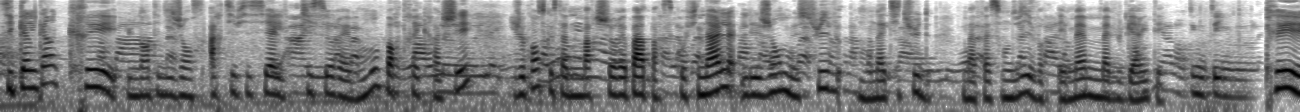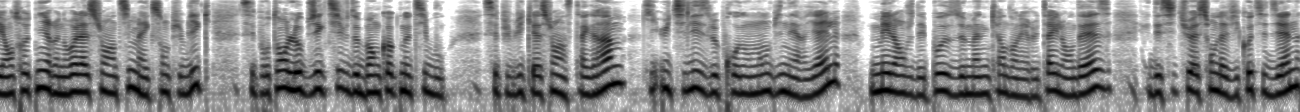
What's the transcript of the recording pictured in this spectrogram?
Si quelqu'un crée une intelligence artificielle qui serait mon portrait craché, je pense que ça ne marcherait pas parce qu'au final, les gens me suivent pour mon attitude, ma façon de vivre et même ma vulgarité. Créer et entretenir une relation intime avec son public, c'est pourtant l'objectif de Bangkok Notibu. Ses publications Instagram, qui utilisent le pronom non binériel, mélangent des poses de mannequins dans les rues thaïlandaises et des situations de la vie quotidienne,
